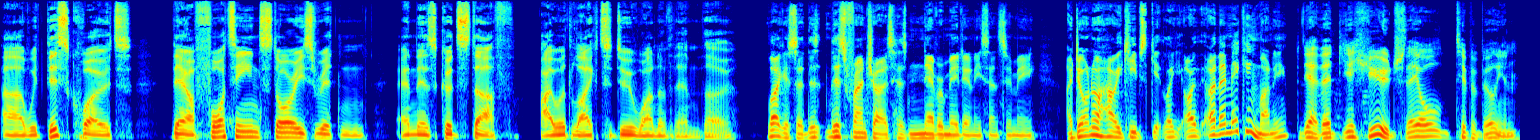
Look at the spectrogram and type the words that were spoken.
uh, with this quote, "There are 14 stories written, and there's good stuff. I would like to do one of them, though." Like I said, this this franchise has never made any sense to me. I don't know how he keeps get like. Are, are they making money? Yeah, they're, they're huge. They all tip a billion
